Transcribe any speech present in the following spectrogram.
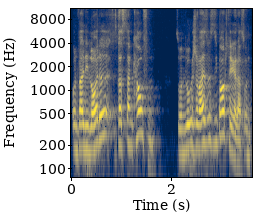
Und weil die Leute das dann kaufen. So, und logischerweise wissen die Bauträger das. Und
